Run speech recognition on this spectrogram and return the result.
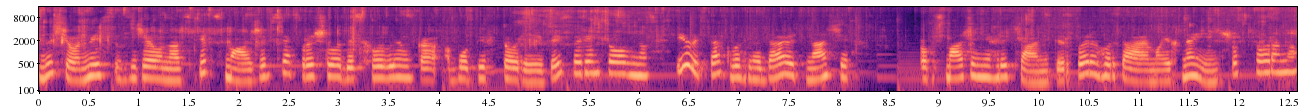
Ну що, низ вже у нас підсмажився, пройшло десь хвилинка або півтори десь орієнтовно. І ось так виглядають наші обсмажені гречаники. Перегортаємо їх на іншу сторону.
